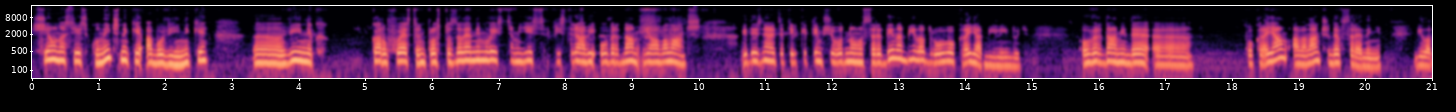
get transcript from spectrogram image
Ще у нас є куничники або війники. Е, війник Карл Фест, просто зеленим листям, є пістрявий овердам і аваланш. Відрізняються тільки тим, що в одного середина біла, в другого края білі йдуть. Овердам іде е, по краям, аваланш іде всередині, біла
